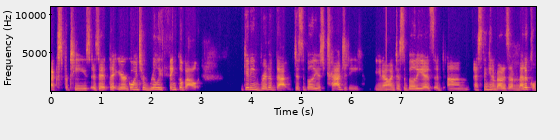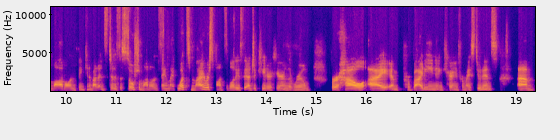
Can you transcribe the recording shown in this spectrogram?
expertise? Is it that you're going to really think about getting rid of that disability as tragedy you know and disability as a, um, as thinking about it as a medical model and thinking about it instead as a social model and saying like what's my responsibility as the educator here in the room for how i am providing and caring for my students. Um,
